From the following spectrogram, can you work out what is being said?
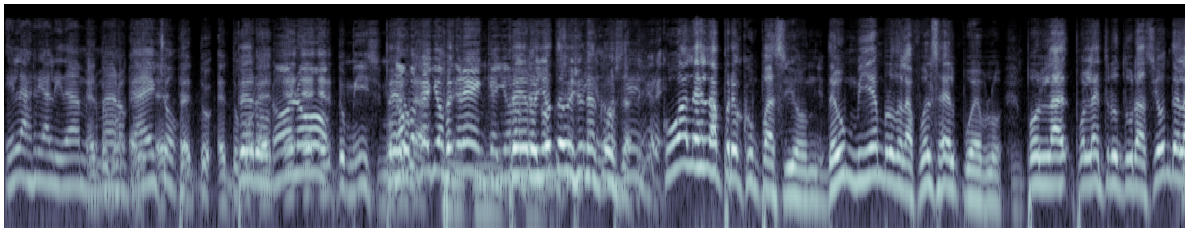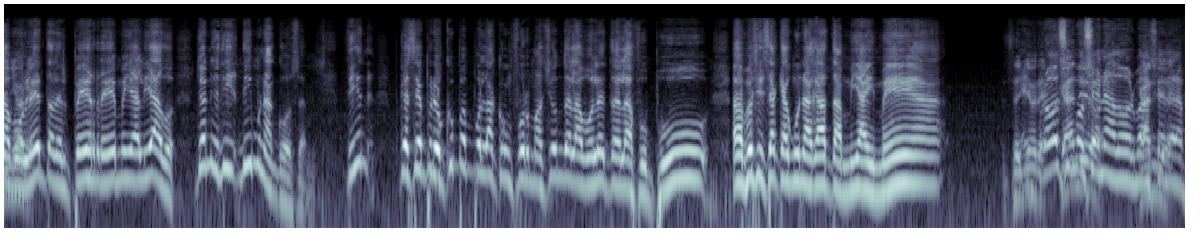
es la realidad, mi hermano, que ha hecho. pero no, no, es, tú mismo. Pero, no porque ellos creen que yo Pero yo te voy a decir una cosa. ¿Cuál es la preocupación de un miembro de la Fuerza del Pueblo por la, por la estructuración de la boleta del PRM y aliados? Johnny, dime una cosa. Que se preocupa por la conformación de la boleta de la FUPU, a ver si sacan una gata mía y mea el próximo senador va a ser de la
